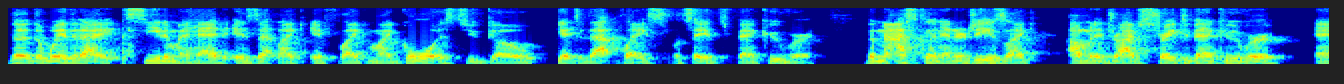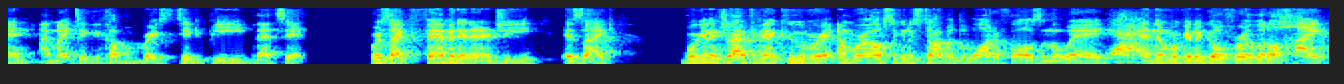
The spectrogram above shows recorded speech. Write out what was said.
the, the way that I see it in my head is that like if like my goal is to go get to that place, let's say it's Vancouver, the masculine energy is like I'm gonna drive straight to Vancouver and I might take a couple breaks to take a pee, but that's it. Whereas like feminine energy is like we're going to drive to Vancouver and we're also going to stop at the waterfalls on the way. Yes. And then we're going to go for a little hike.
